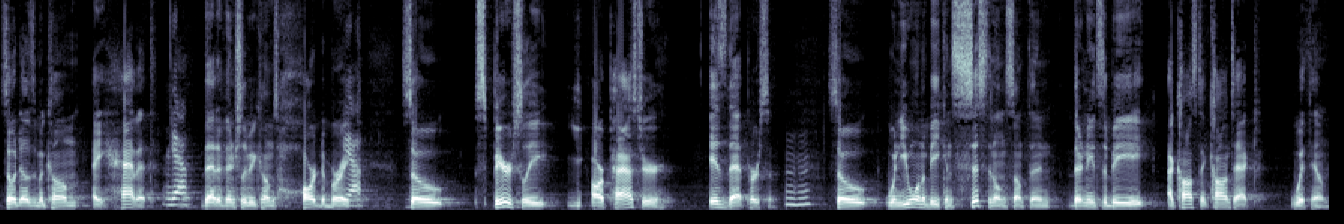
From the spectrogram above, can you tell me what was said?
so it doesn't become a habit Yeah. that eventually becomes hard to break. Yeah. So spiritually, our pastor is that person. Mm-hmm. So when you want to be consistent on something, there needs to be a constant contact with him.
